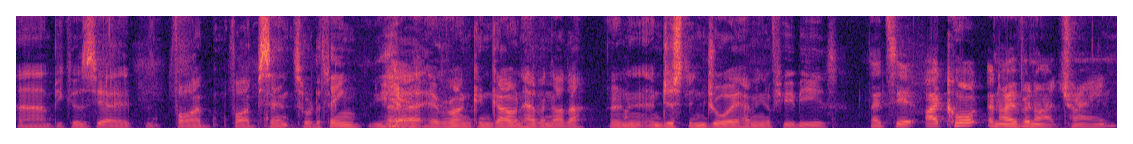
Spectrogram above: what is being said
uh, because yeah, five five percent sort of thing. Yeah. Uh, everyone can go and have another and, and just enjoy having a few beers. That's it. I caught an overnight train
